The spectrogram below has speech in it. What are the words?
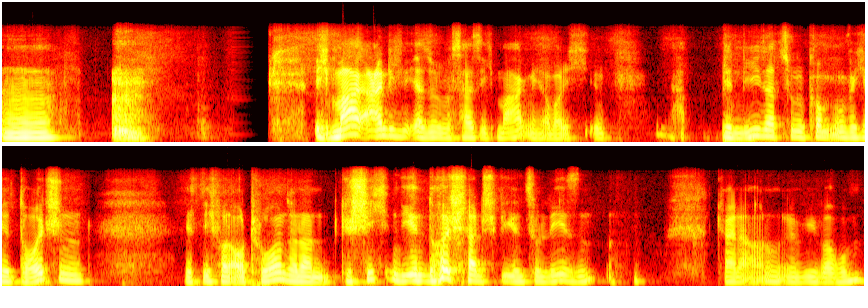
Äh, ich mag eigentlich, also was heißt ich mag nicht, aber ich bin nie dazu gekommen, irgendwelche deutschen, jetzt nicht von Autoren, sondern Geschichten, die in Deutschland spielen, zu lesen. Keine Ahnung irgendwie warum.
